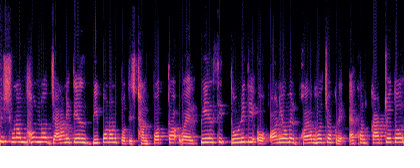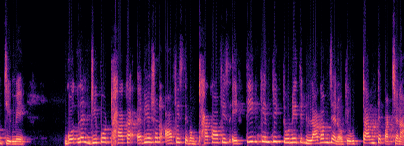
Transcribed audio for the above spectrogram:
বাংলাদেশের সুনামধন্য জ্বালানি তেল বিপণন প্রতিষ্ঠান পদ্মা অয়েল পিএলসি দুর্নীতি ও অনিয়মের ভয়াবহ চক্রে এখন কার্যত জিম্মে। গোদলেন ডিপো, ঢাকা এভিয়েশন অফিস এবং ঢাকা অফিস এই তিন কেন্দ্রিক দুর্নীতির লাগাম যেন কেউ টানতে পারছে না।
